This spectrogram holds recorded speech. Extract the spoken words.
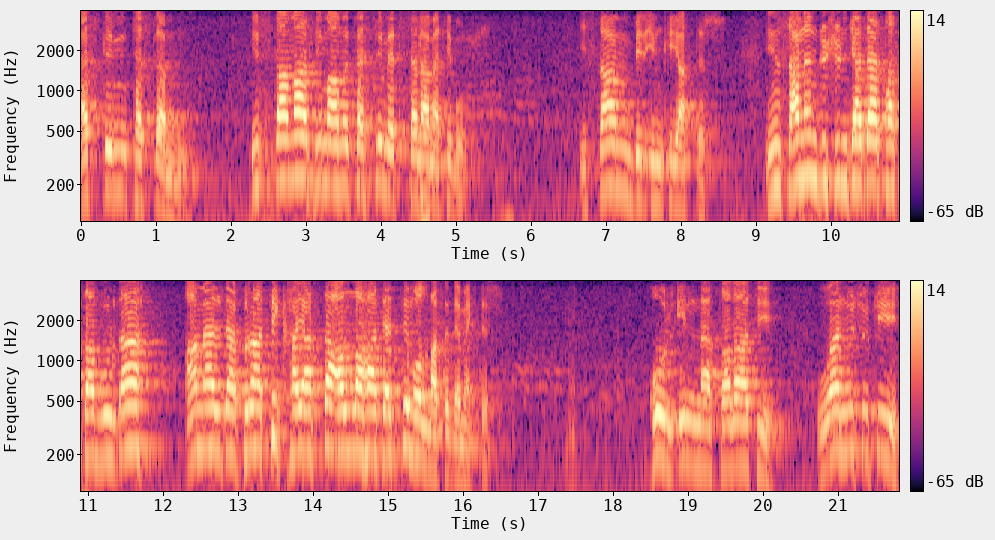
Eslim teslem. İslam'a zimamı teslim et, selameti bul. İslam bir inkiyattır. İnsanın düşüncede, tasavvurda, amelde, pratik hayatta Allah'a teslim olması demektir. Kul inne salati ve nusuki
